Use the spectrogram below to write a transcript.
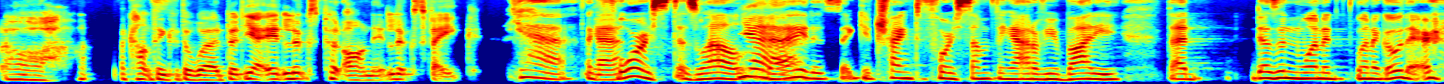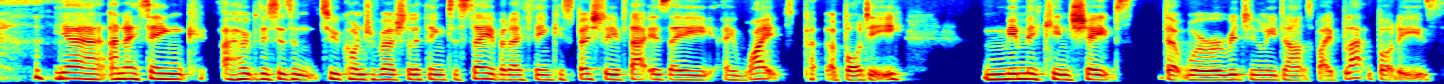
oh, I can't think of the word, but yeah, it looks put on, it looks fake. Yeah, like yeah. forced as well. Yeah. Right? It's like you're trying to force something out of your body that doesn't want to want to go there. yeah, and I think I hope this isn't too controversial a thing to say, but I think especially if that is a a white a body mimicking shapes that were originally danced by black bodies,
